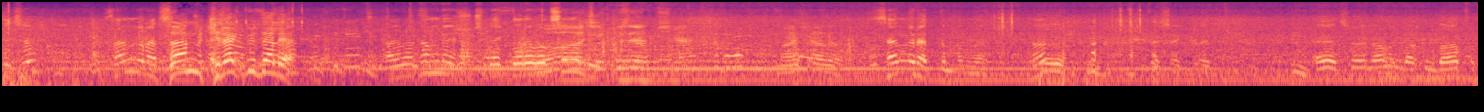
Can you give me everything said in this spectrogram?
üretici? Sen mi ürettin? Sen mi? Çilek güzeli. Kaymakam Bey şu çileklere baksana bir. Güzelmiş ya. Maşallah. Sen mi ürettin bunları? Ha? Teşekkür ederim. Evet şöyle alın bakın dağıtın.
